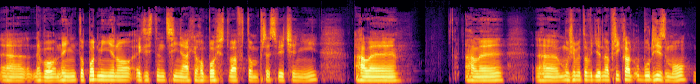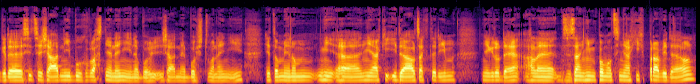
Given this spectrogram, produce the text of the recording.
eh, nebo není to podmíněno existencí nějakého božstva v tom přesvědčení, ale, ale eh, můžeme to vidět například u buddhismu, kde sice žádný bůh vlastně není, nebo žádné božstvo není, je to jenom nějaký ideál, za kterým někdo jde, ale za ním pomocí nějakých pravidel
